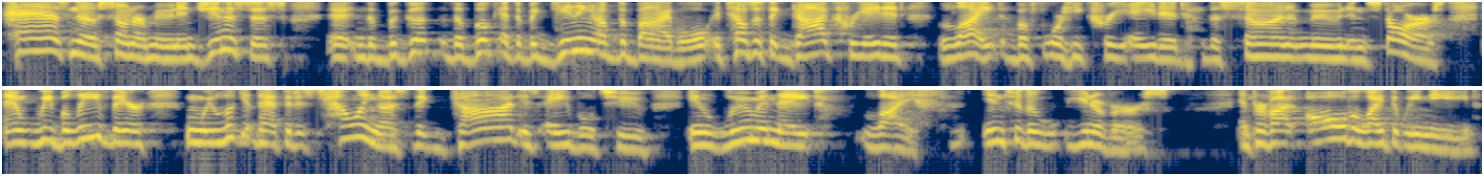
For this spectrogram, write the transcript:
has no sun or moon. In Genesis, uh, the, the book at the beginning of the Bible, it tells us that God created light before he created the sun, moon, and stars. And we believe there, when we look at that, that it's telling us that God is able to illuminate life into the universe and provide all the light that we need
